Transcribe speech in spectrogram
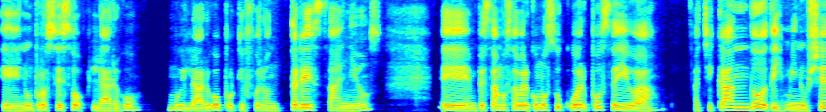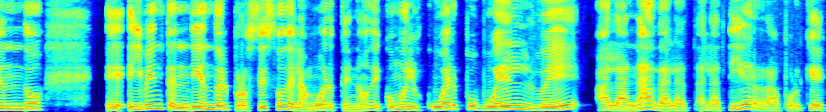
en un proceso largo, muy largo, porque fueron tres años. Eh, empezamos a ver cómo su cuerpo se iba achicando, disminuyendo, eh, e iba entendiendo el proceso de la muerte, ¿no? De cómo el cuerpo vuelve a la nada, a la, tierra, porque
